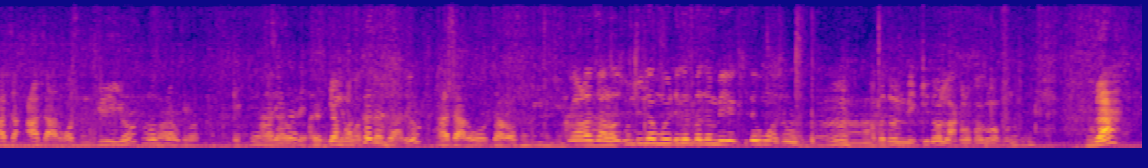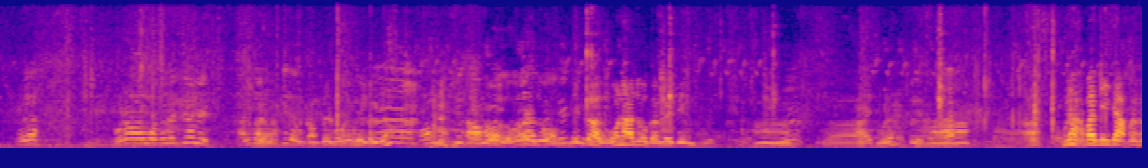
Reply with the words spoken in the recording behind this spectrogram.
આ જા- આ ઝાડવા સૂંઘી રહ્યો તો આ. જગ્યા મસ્ત છે. આ ઝાડવો- ઝાડવો સૂંઘી રહ્યો. પેલા ઝાડો સૂંટી લે મોટી કરીને પછી મેકી દઉં વાંચું. આ બધો મેકી દો લાકડો આપો જ. આ. કમ્પ્લેટ મેકી દો. શું કામ બોલો, જો. જો ગમે તેમ. હા. આ જા આપણે.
